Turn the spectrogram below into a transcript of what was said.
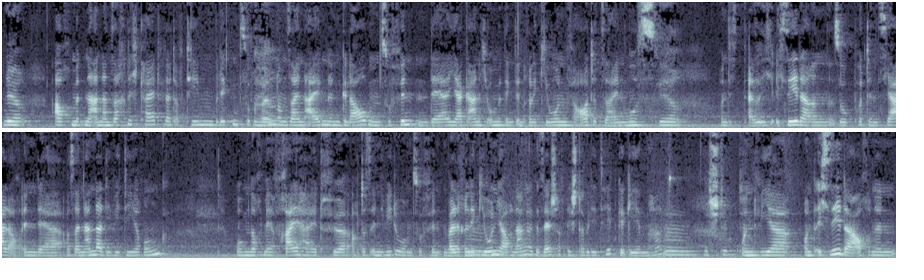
Ja. Auch mit einer anderen Sachlichkeit vielleicht auf Themen blicken zu können, Ja. um seinen eigenen Glauben zu finden, der ja gar nicht unbedingt in Religionen verortet sein muss. Ja. Und ich, also ich, ich sehe darin so Potenzial auch in der Auseinanderdividierung, um noch mehr Freiheit für auch das Individuum zu finden, weil Religion ja auch lange gesellschaftlich Stabilität gegeben hat. Das stimmt. Und wir, und ich sehe da auch einen,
